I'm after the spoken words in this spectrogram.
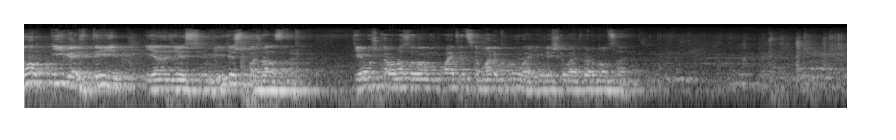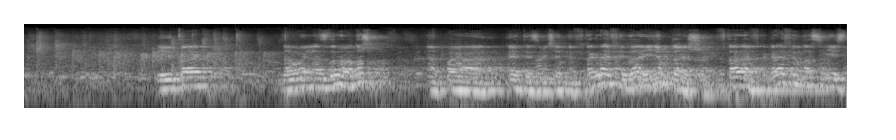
Ну, Игорь, ты, я надеюсь, увидишь, пожалуйста. Девушка в розовом платьице моргнула и решила отвернуться. Итак, довольно здорово. Ну что, а, по этой замечательной фотографии, да, идем дальше. Вторая фотография у нас есть.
